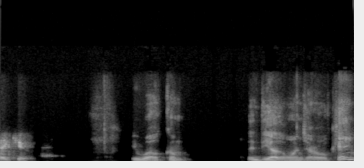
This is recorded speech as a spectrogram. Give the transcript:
Thank you. You're welcome. And the other ones are okay?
